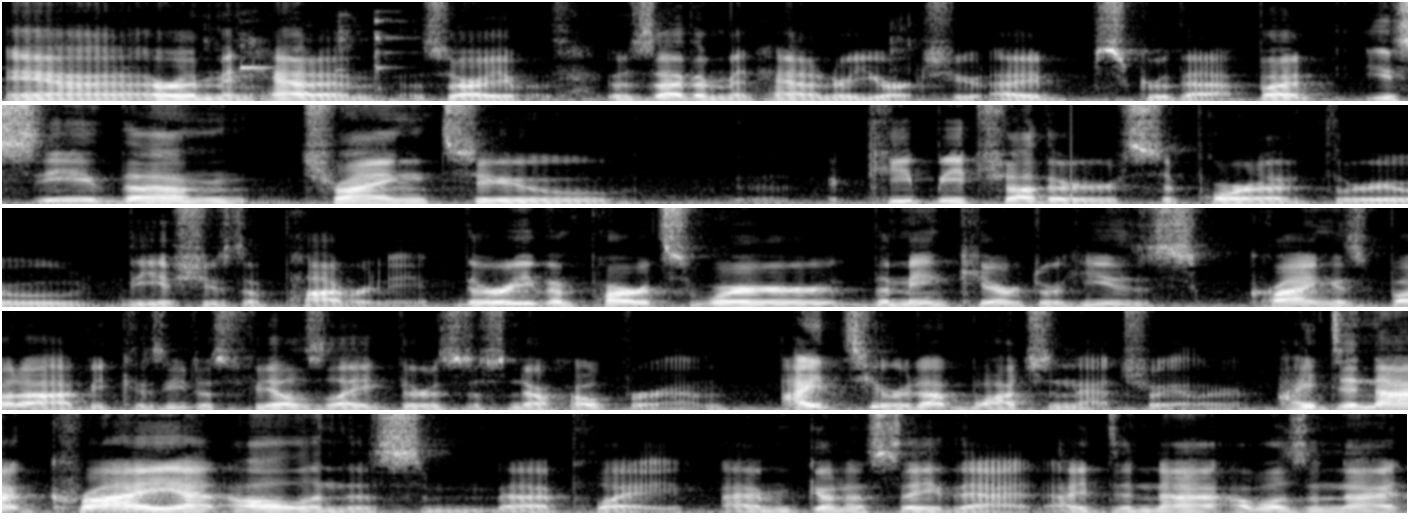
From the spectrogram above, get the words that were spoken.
and or in Manhattan. Sorry, it was either Manhattan or York. Shoot, I screwed that up. But you see them trying to keep each other supported through the issues of poverty. There are even parts where the main character he is crying his butt off because he just feels like there's just no hope for him. I teared up watching that trailer. I did not cry at all in this uh, play. I'm gonna say that. I did not, I wasn't not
